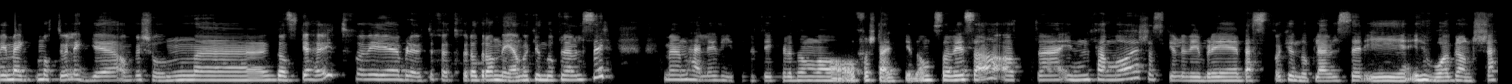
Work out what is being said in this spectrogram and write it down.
vi måtte jo legge ambisjonen eh, ganske høyt. For vi ble jo ikke født for å dra ned noen kundeopplevelser, men heller videreutvikle dem og forsterke dem. Så vi sa at innen fem år så skulle vi bli best på kundeopplevelser i, i vår bransje.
